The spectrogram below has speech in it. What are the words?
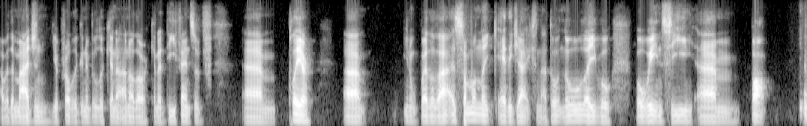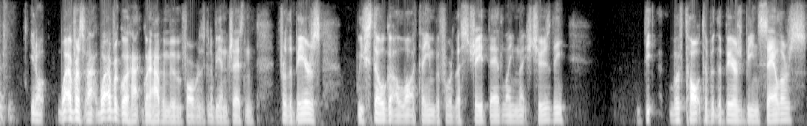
I would imagine you're probably going to be looking at another kind of defensive um, player. Um, you know whether that is someone like Eddie Jackson, I don't know. Like we'll we'll wait and see. Um, but you know whatever's whatever going to happen moving forward is going to be interesting for the Bears. We've still got a lot of time before this trade deadline next Tuesday. The, we've talked about the Bears being sellers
